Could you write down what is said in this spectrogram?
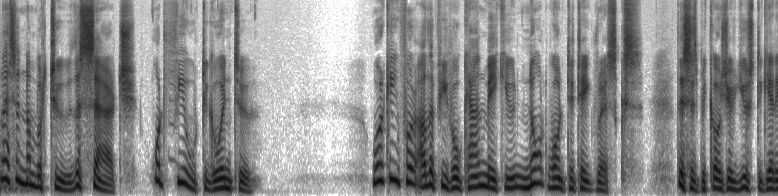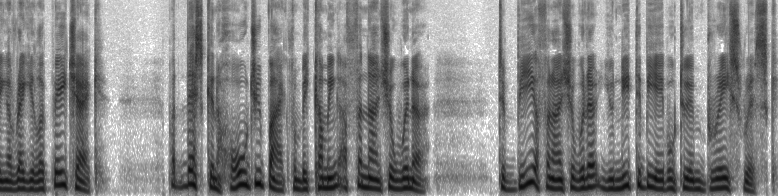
Lesson number two the search what field to go into. Working for other people can make you not want to take risks. This is because you're used to getting a regular paycheck. But this can hold you back from becoming a financial winner. To be a financial winner, you need to be able to embrace risk.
